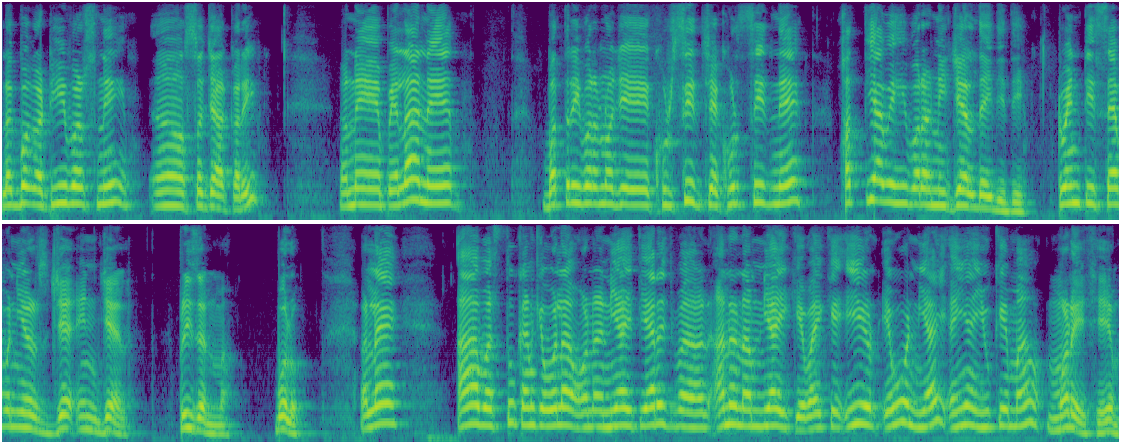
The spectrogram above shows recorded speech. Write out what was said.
લગભગ અઢી વર્ષની સજા કરી. અને પહેલાંને બત્રીસ વર્ષનો જે ખુરશીદ છે, ખુરશીદને સત્યાવીસ વર્ષની જેલ દઈ દીધી. ટ્વેન્ટી સેવન યર્સ જે ઇન જેલ પ્રિઝનમાં બોલો. એટલે આ વસ્તુ, કારણ કે ઓલા ન્યાય ત્યારે જ, આનું નામ ન્યાય કહેવાય કે એ એવો ન્યાય અહીંયા યુકેમાં મળે છે એમ.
